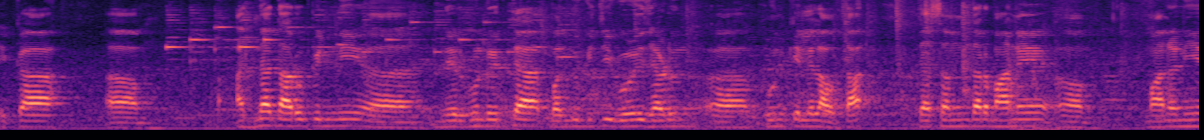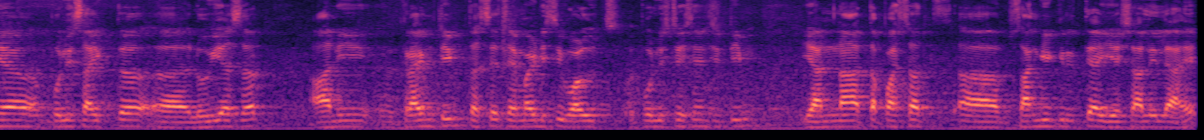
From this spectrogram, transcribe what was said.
एका अज्ञात आरोपींनी निर्गुणरित्या बंदुकीची गोळी झाडून खून केलेला होता. त्या संदर्भाने माननीय पोलीस आयुक्त लोहिया सर आणि क्राईम टीम तसेच M I D C Waluj police स्टेशनची टीम यांना तपासात सांघिकरित्या यश आलेले आहे.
